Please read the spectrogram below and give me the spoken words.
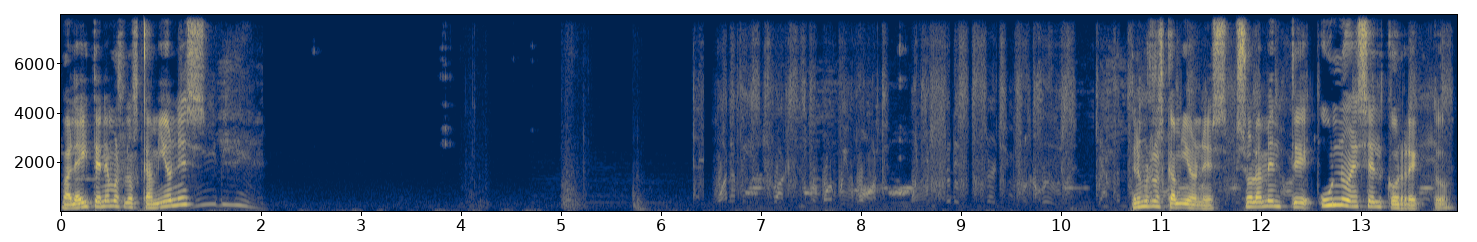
Vale, ahí tenemos los camiones Tenemos los camiones. Solamente uno es el correcto.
